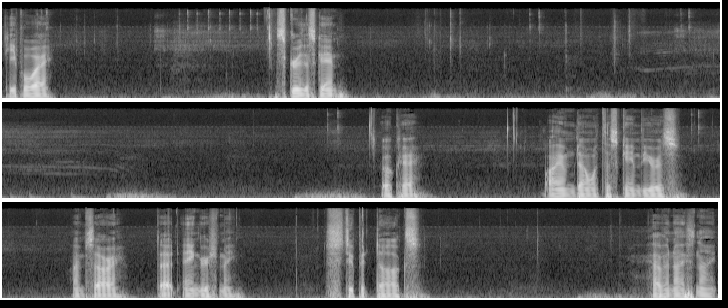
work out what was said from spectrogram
Keep away. Screw this game. Okay. I am done with this game, viewers. I'm sorry. That angers me. Stupid dogs. Have a nice night.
